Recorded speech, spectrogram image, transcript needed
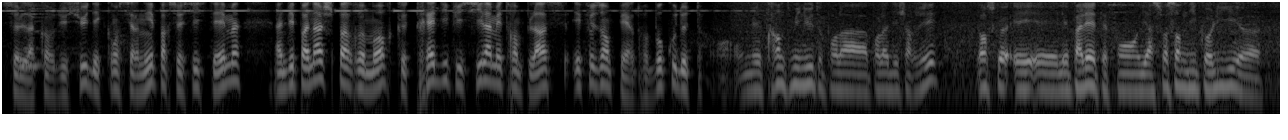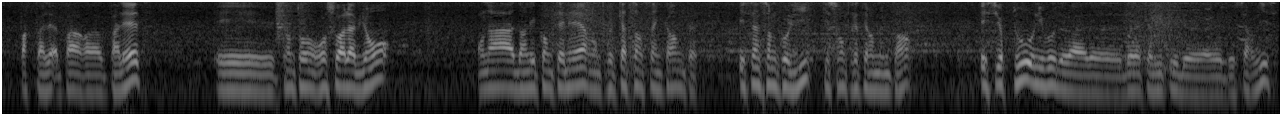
Seule la Corse du Sud est concernée par ce système, un dépannage par remorque très difficile à mettre en place et faisant perdre beaucoup de temps. On met 30 minutes pour la, décharger. Lorsque, les palettes, font, il y a 70 colis euh, par, euh, palette. Et quand on reçoit l'avion, on a dans les containers entre 450 et 500 colis qui sont traités en même temps. Et surtout, au niveau de la, qualité de, service,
